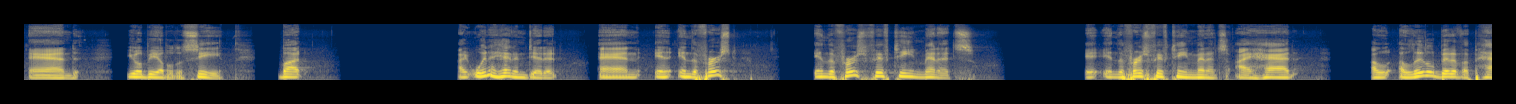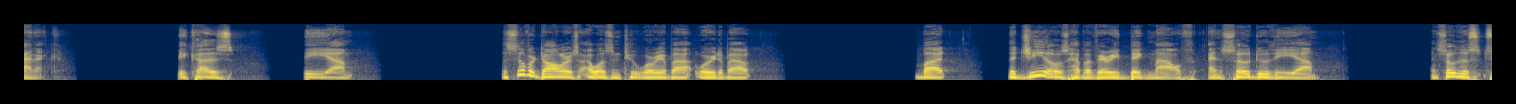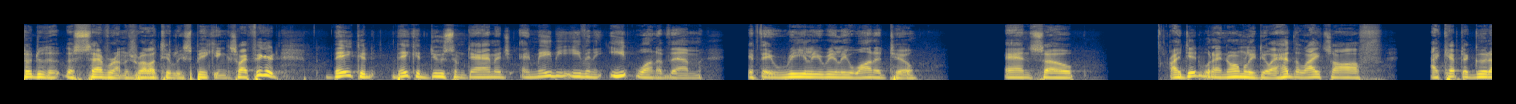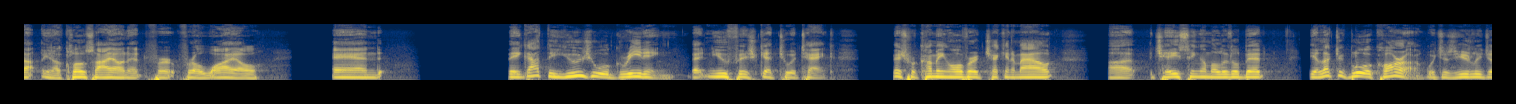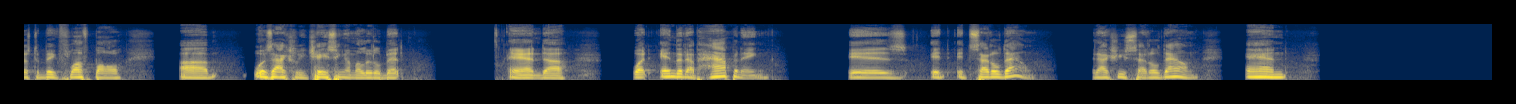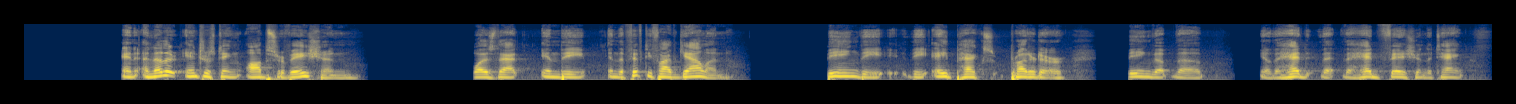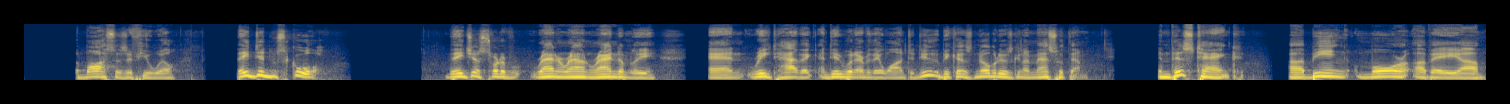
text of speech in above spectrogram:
and you'll be able to see. But I went ahead and did it, and in in the first in the first 15 minutes, in the first 15 minutes, I had a, a little bit of a panic because the um, the silver dollars I wasn't too worried about worried about. But the geos have a very big mouth, and so do the uh, and so the so do the, the severums, relatively speaking. So I figured they could they could do some damage and maybe even eat one of them if they really really wanted to. And so I did what I normally do. I had the lights off. I kept a good uh, you know close eye on it for for a while, and they got the usual greeting that new fish get to a tank. Fish were coming over, checking them out, uh, chasing them a little bit. The electric blue Acara, which is usually just a big fluff ball, uh, was actually chasing them a little bit. And uh, what ended up happening is it, it settled down. It actually settled down. And and another interesting observation was that in the in the 55 gallon, being the the apex predator, being the the you know the head the, the head fish in the tank, the bosses, if you will, they didn't school. They just sort of ran around randomly and wreaked havoc and did whatever they wanted to do because nobody was going to mess with them. In this tank, uh, being more of a uh,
